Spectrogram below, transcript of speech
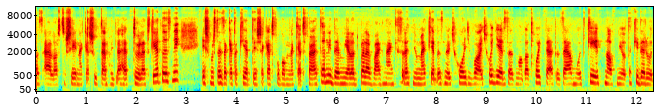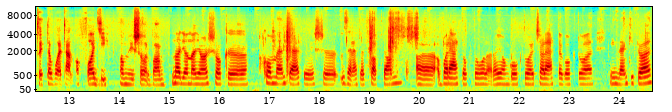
az állarcos énekes után, hogy lehet tőled kérdezni, és most ezeket a kérdéseket fogom neked feltenni, de mielőtt belevágnánk, szeretném megkérdezni, hogy hogy vagy, hogy érzed magad, hogy telt az elmúlt két nap, mióta kiderült, hogy te voltál a fagyi a műsorban. Nagyon-nagyon sok kommentet és üzenetet kaptam a barátoktól, a rajongóktól, családtagoktól, mindenkitől.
